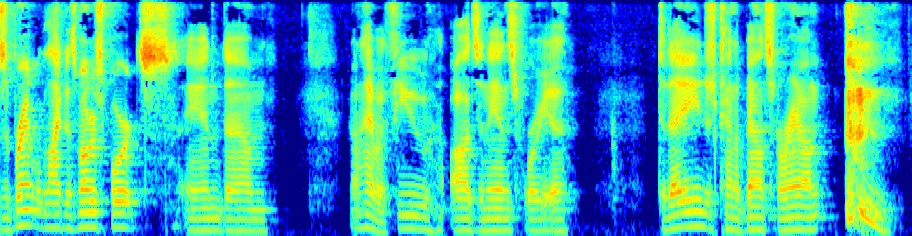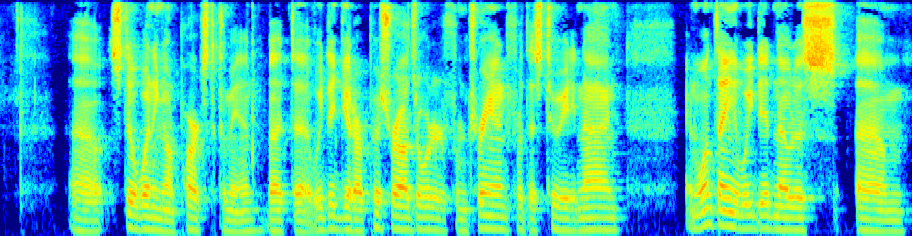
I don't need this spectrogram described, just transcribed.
is Brent with Lykins Motorsports, and um, I have a few odds and ends for you today. Just kind of bouncing around. uh, still waiting on parts to come in, but uh, we did get our push rods ordered from Trend for this 289. And one thing that we did notice um,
